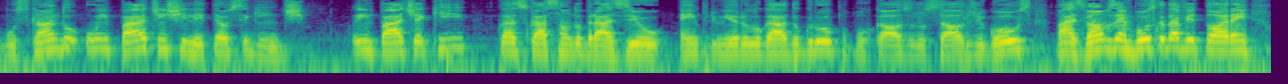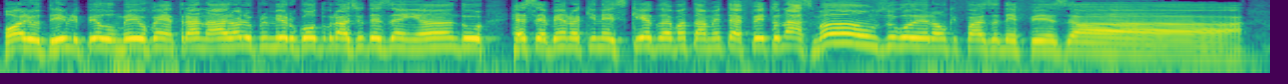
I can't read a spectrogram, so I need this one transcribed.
buscando o empate em Chilita é o seguinte. O empate aqui Classificação do Brasil em primeiro lugar do grupo por causa do saldo de gols. Mas vamos em busca da vitória, hein? Olha o drible pelo meio, vai entrar na área. Olha o primeiro gol do Brasil desenhando. Recebendo aqui na esquerda. O levantamento é feito nas mãos do goleirão que faz a defesa.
